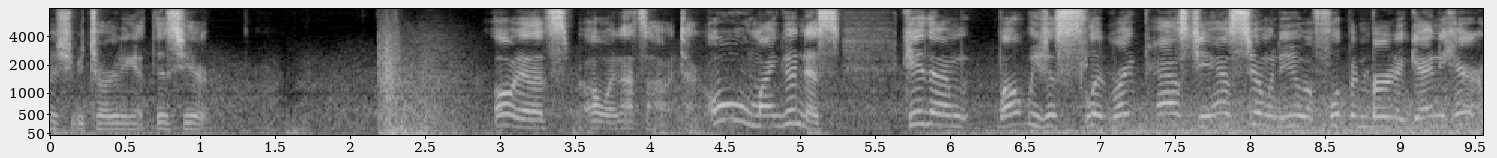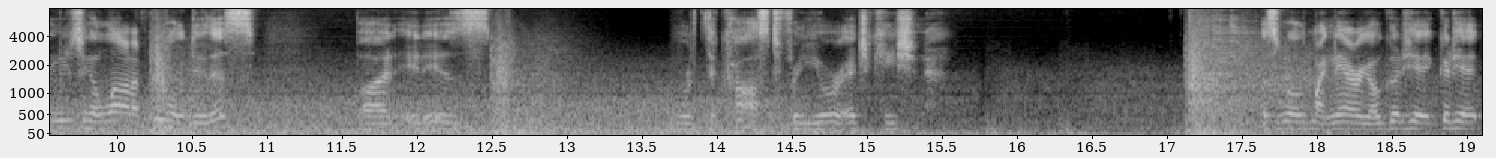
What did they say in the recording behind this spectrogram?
I should be targeting at this here. Oh, yeah, that's... Oh, and that's how I target. Oh, my goodness. Okay, then, well, we just slid right past Yasu. I'm going to do a flip and burn again here. I'm using a lot of fuel to do this. But it is worth the cost for your education. As well as my... Go. Good hit, good hit.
